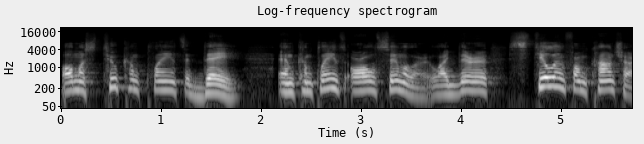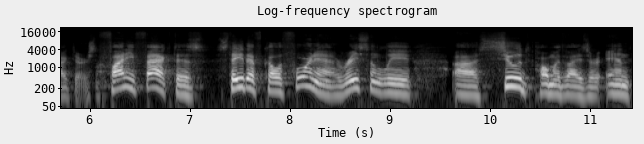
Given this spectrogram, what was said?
almost two complaints a day and complaints are all similar, like they're stealing from contractors. Funny fact is, state of California recently uh, sued Home Advisor, and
